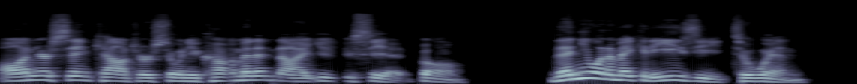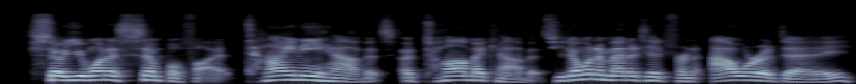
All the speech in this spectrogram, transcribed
on your sink counter so when you come in at night, you, you see it. Boom. Then you want to make it easy to win. So you want to simplify it. Tiny habits, atomic habits. You don't want to meditate for an hour a day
